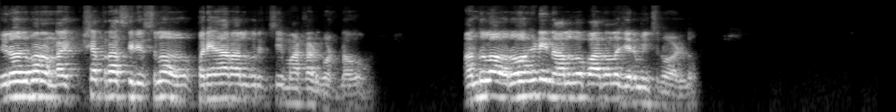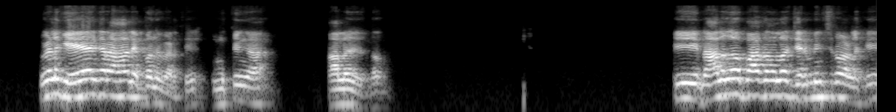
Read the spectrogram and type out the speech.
ఈరోజు మనం నక్షత్ర సిరీస్లో పరిహారాల గురించి మాట్లాడుకుంటున్నాము. అందులో రోహిణి నాలుగో పాదంలో జన్మించిన వాళ్ళు. వీళ్ళకి ఏ గ్రహాలు ఇబ్బంది పెడతాయి? ముఖ్యంగా ఆలోచిద్దాం. ఈ నాలుగో పాదంలో జన్మించిన వాళ్ళకి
